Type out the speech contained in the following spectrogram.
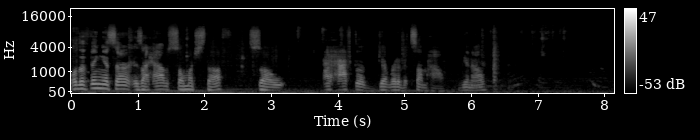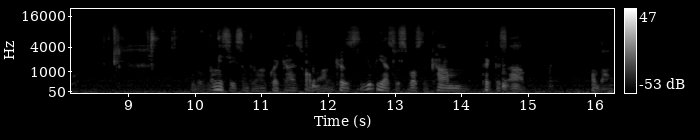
Well, the thing is, sir, is I have so much stuff, so I have to get rid of it somehow. You know. Let me see something real quick, guys. Hold on, because UPS was supposed to come pick this up. Hold on.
